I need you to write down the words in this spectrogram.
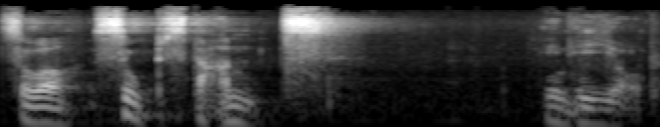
zur Substanz in Hiob.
